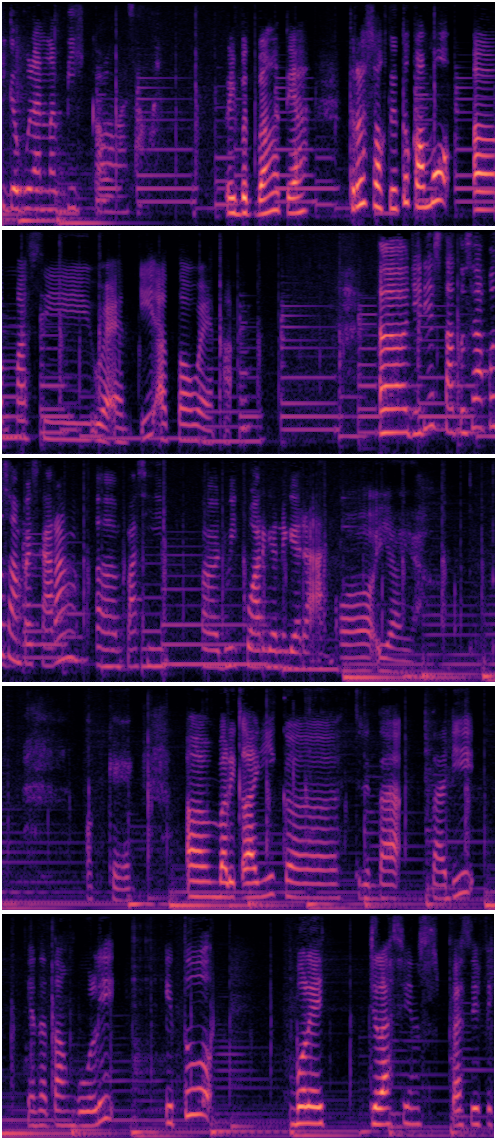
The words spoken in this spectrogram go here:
tiga bulan lebih kalau nggak salah. Ribet banget ya Terus waktu itu kamu uh, masih WNI atau WNA? Uh, jadi statusnya aku sampai sekarang uh, masih uh, dui keluarga negaraan. Oh iya iya. Oke, okay. um, balik lagi ke cerita tadi yang tentang bully itu boleh jelasin spesifik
